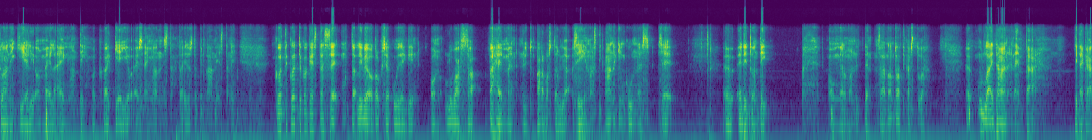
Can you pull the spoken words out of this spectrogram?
klanin kieli on meillä englanti, vaikka kaikki ei ole edes englannista tai isosta Britanniasta, niin koette, koetteko kestää se, mutta live-otoksia kuitenkin on luvassa vähemmän nyt arvosteluja siihen asti, ainakin kunnes se editointi ongelma nyt saadaan ratkaistua. Mulla ei tämän enempää. Pitäkää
